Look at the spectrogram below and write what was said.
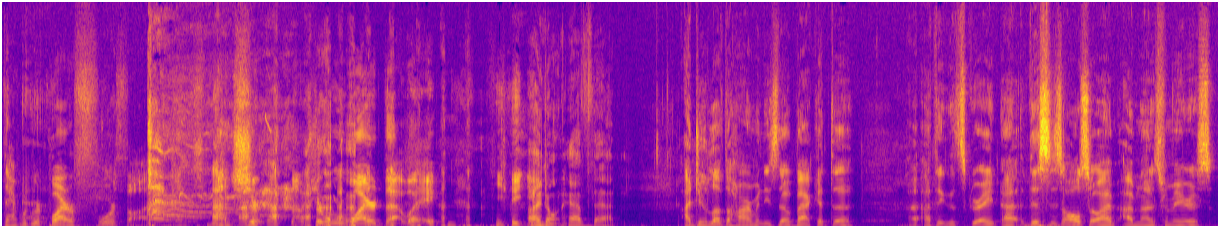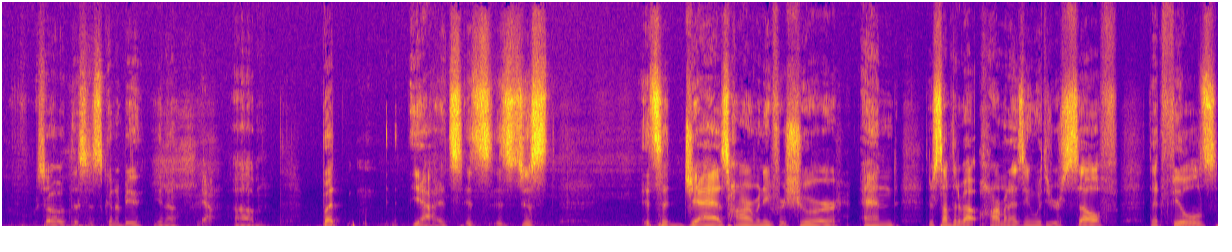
That would require forethought. I'm not sure. I'm not sure we're wired that way. You- you- I don't have that. I do love the harmonies though. Back at the, uh, I think that's great. Uh, this is also I'm, I'm not as familiar as, so this is going to be you know, yeah. um, but yeah, it's it's it's just it's a jazz harmony for sure. And there's something about harmonizing with yourself that feels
